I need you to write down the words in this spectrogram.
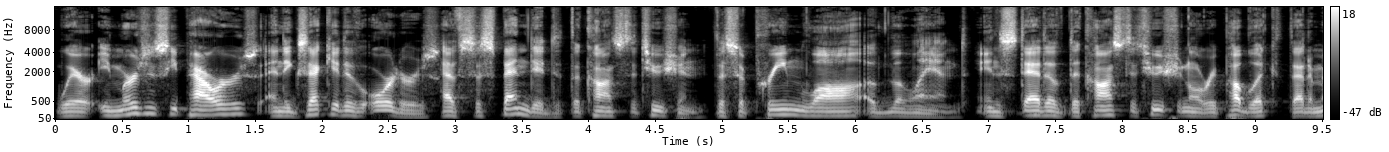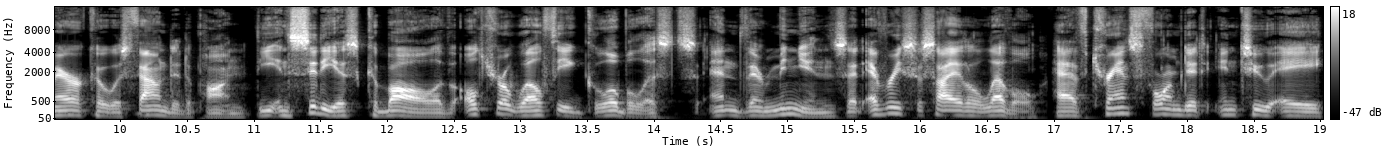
where emergency powers and executive orders have suspended the Constitution, the supreme law of the land. Instead of the constitutional republic that America was founded upon, the insidious cabal of ultra wealthy globalists and their minions at every societal level have transformed it into a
